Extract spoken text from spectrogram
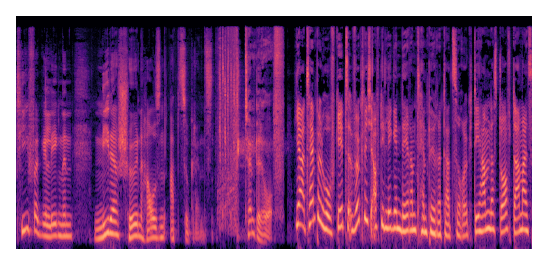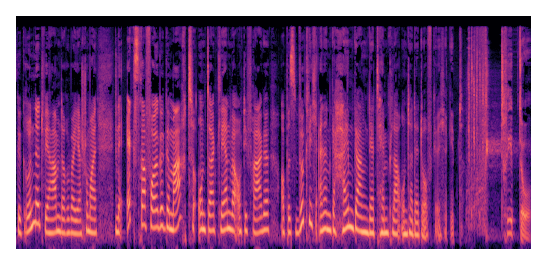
tiefer gelegenen Niederschönhausen abzugrenzen. Tempelhof. Ja, Tempelhof geht wirklich auf die legendären Tempelritter zurück. Die haben das Dorf damals gegründet. Wir haben darüber ja schon mal eine extra Folge gemacht und da klären wir auch die Frage, ob es wirklich einen Geheimgang der Templer unter der Dorfkirche gibt. Treptow.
